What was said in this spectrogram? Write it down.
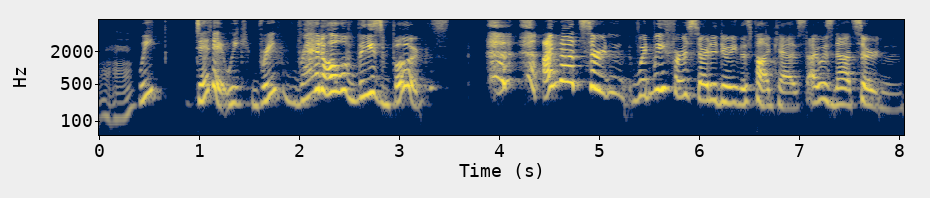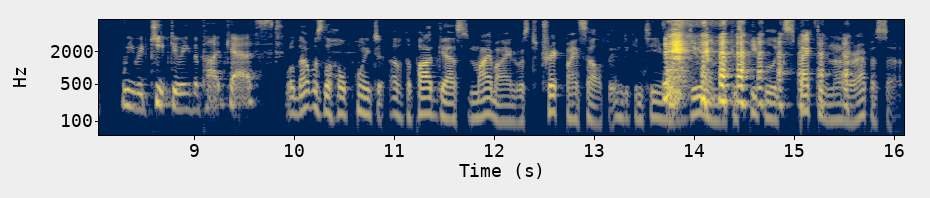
Hmm We did it. We reread all of these books. I'm not certain. When we first started doing this podcast, I was not certain we would keep doing the podcast. Well, that was the whole point of the podcast in my mind was to trick myself into continuing to do them because people expected another episode.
